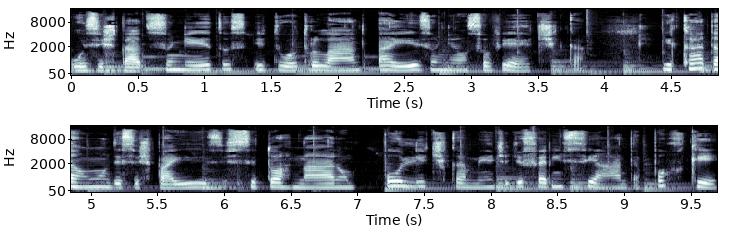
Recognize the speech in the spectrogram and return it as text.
os Estados Unidos e, do outro lado, a ex-União Soviética. E cada um desses países se tornaram politicamente diferenciada. Por quê?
